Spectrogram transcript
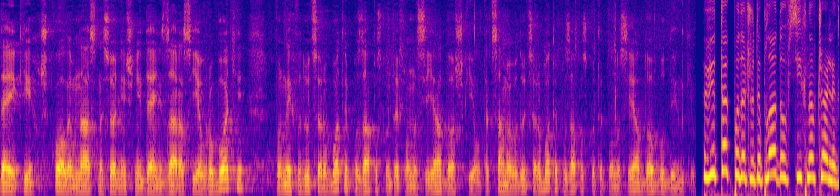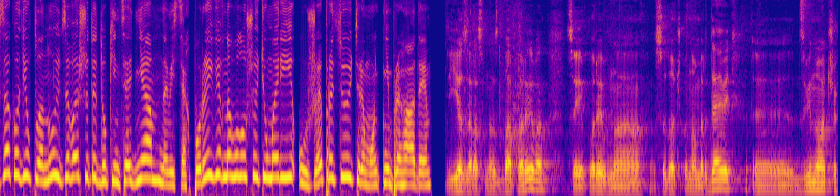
Деякі школи в нас на сьогоднішній день зараз є в роботі. По них ведуться роботи по запуску теплоносія до шкіл. Так само ведуться роботи по запуску теплоносія до будинків. Відтак подачу тепла до всіх навчальних закладів планують завершити до кінця дня. На місцях поривів, наголошують у мерії, уже працюють ремонтні бригади. Є зараз у нас два порива. Це є порив на садочку номер 9 е, дзвіночок.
